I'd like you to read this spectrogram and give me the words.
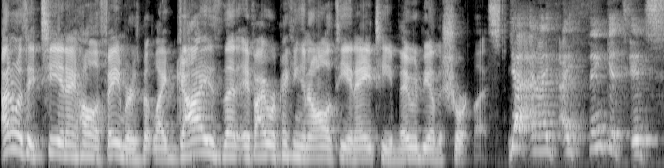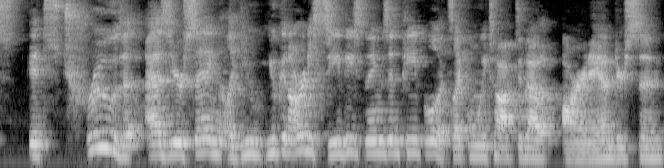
I don't want to say TNA Hall of Famers, but like guys that if I were picking an all TNA team, they would be on the short list. Yeah, and I, I think it's it's it's true that as you're saying, like you you can already see these things in people. It's like when we talked about Arn Anderson.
